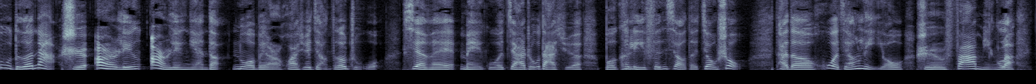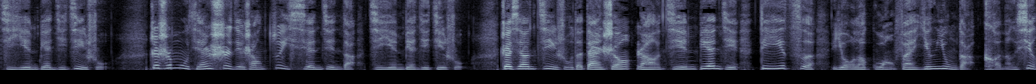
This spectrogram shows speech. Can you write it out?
杜德纳是2020年的诺贝尔化学奖得主，现为美国加州大学伯克利分校的教授。他的获奖理由是发明了基因编辑技术，这是目前世界上最先进的基因编辑技术。这项技术的诞生让基因编辑第一次有了广泛应用的可能性。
